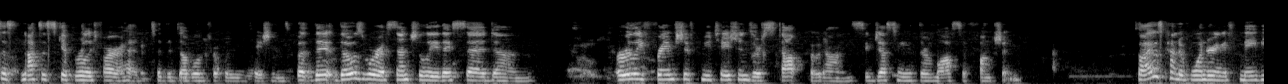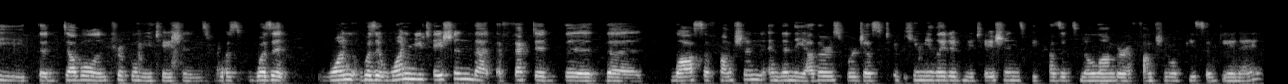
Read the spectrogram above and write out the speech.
to not to skip really far ahead to the double and triple mutations, but they, those were essentially they said um, early frameshift mutations are stop codons, suggesting that they're loss of function. So I was kind of wondering if maybe the double and triple mutations was was it one was it one mutation that affected the the loss of function, and then the others were just accumulated mutations because it's no longer a functional piece of DNA?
